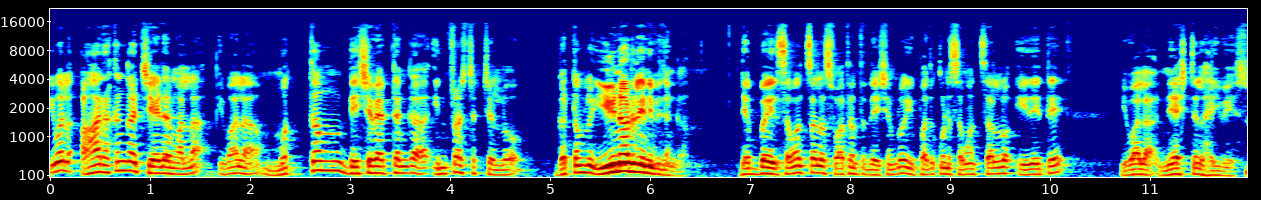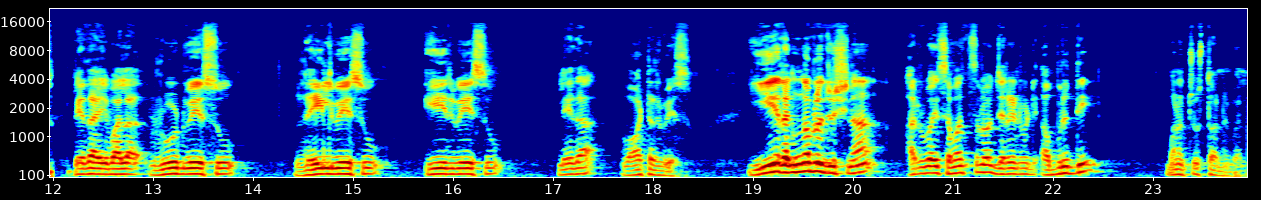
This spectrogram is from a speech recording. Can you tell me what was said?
ఇవాళ ఆ రకంగా చేయడం వల్ల ఇవాళ మొత్తం దేశవ్యాప్తంగా ఇన్ఫ్రాస్ట్రక్చర్లో గతంలో ఈనాడు లేని విధంగా డెబ్బై ఐదు సంవత్సరాల స్వాతంత్ర దేశంలో ఈ పదకొండు సంవత్సరాల్లో ఏదైతే ఇవాళ నేషనల్ హైవేస్ లేదా ఇవాళ రోడ్వేసు రైల్వేసు ఎయిర్వేసు లేదా వాటర్ వేస్ ఏ రంగంలో చూసినా అరవై సంవత్సరాల్లో జరిగినటువంటి అభివృద్ధి మనం చూస్తా ఇవాళ.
